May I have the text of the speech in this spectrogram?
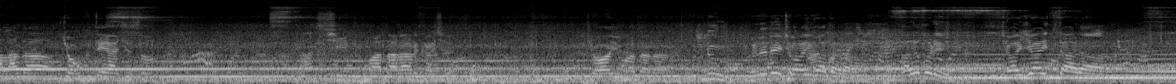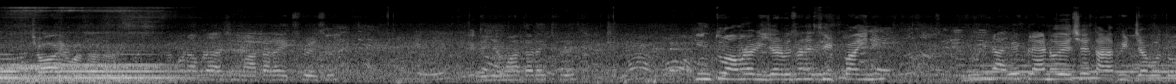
আলাদা জগতে আছে সব। আসছি মা তারার কাছে। জয় মা তারা। গুড্ডু, বলে দে জয় মা তারা। ভালো করে। জয় জয় তারা। জয় মা তারা। এখন আমরা আছি মা তারা এক্সপ্রেসে। এই যে মা তারা এক্সপ্রেস। কিন্তু আমরা রিজার্ভেশনে সিট পাইনি। দুদিন আগে প্ল্যান হয়েছে তারাপীঠ যাব তো।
